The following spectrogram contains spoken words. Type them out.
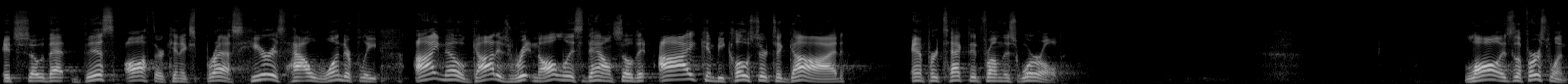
It's so that this author can express here is how wonderfully I know God has written all this down so that I can be closer to God and protected from this world. Law is the first one.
